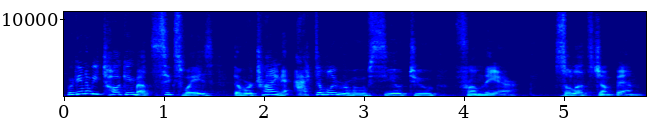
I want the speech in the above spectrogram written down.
we're going to be talking about six ways that we're trying to actively remove CO2 from the air. So let's jump in.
